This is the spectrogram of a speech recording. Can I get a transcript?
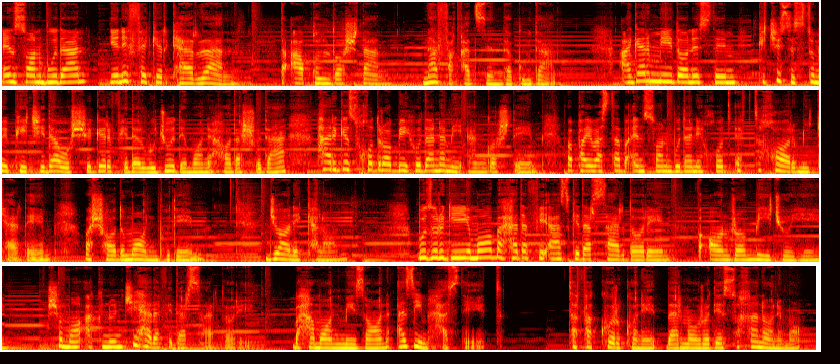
انسان بودن یعنی فکر کردن تعقل داشتن نه فقط زنده بودن. اگر می دانستیم که چه سیستم پیچیده و شگرفی در وجود ما نهاده شده هرگز خود را بیهوده نمی انگاشتیم و پیوسته به انسان بودن خود افتخار می کردیم و شادمان بودیم. جان کلام بزرگی ما به هدفی است که در سر داریم و آن را می جوییم شما اکنون چی هدفی در سر دارید؟ به همان میزان عظیم هستید. تفکر کنید در مورد سخنان ما.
